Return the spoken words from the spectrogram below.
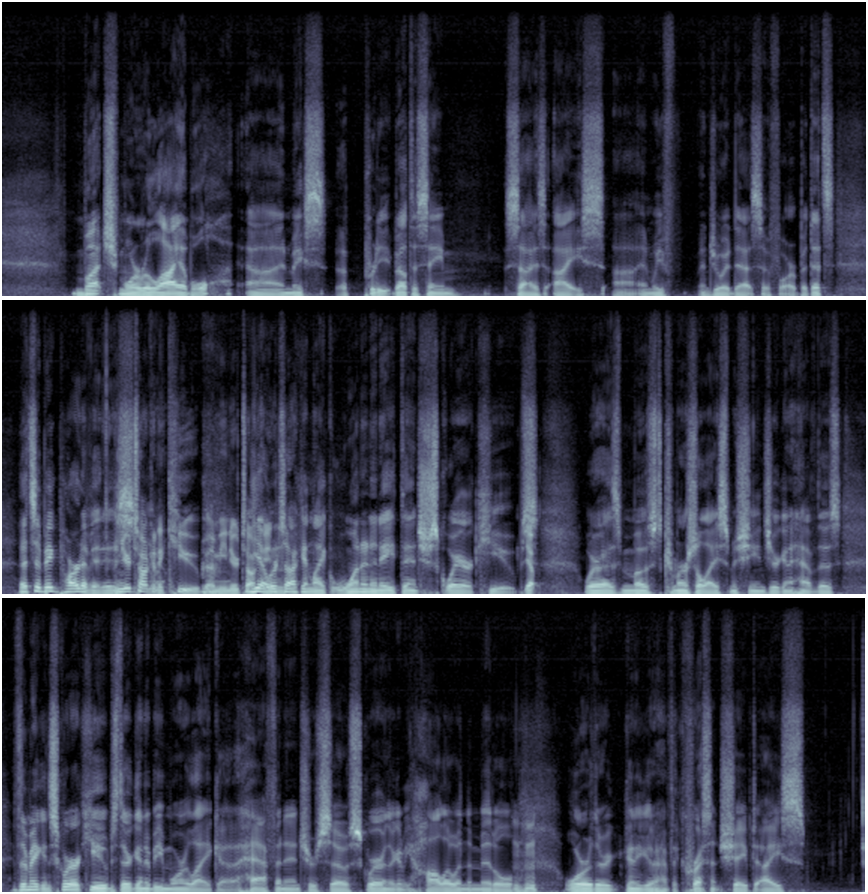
much more reliable uh, and makes a pretty about the same size ice, uh, and we've enjoyed that so far. But that's that's a big part of it. Is And you're talking you a cube. I mean, you're talking. yeah, we're talking like one and an eighth inch square cubes. Yep. Whereas most commercial ice machines, you're going to have those. If they're making square cubes, they're going to be more like a half an inch or so square, and they're going to be hollow in the middle, Mm-hmm. or they're going to have the crescent shaped ice,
